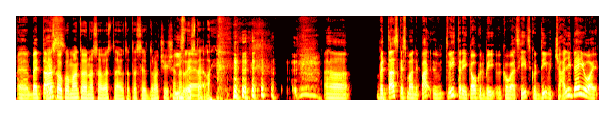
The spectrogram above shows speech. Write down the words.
Uh, bet Ja tas es kaut ko mantoju no sava vectēva, tad tas ir drošīšana Iztēle. uh, bet tas, kas manī Twitterī kaut kur bija kaut kāds hits, kur divi čaļi dejoja.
